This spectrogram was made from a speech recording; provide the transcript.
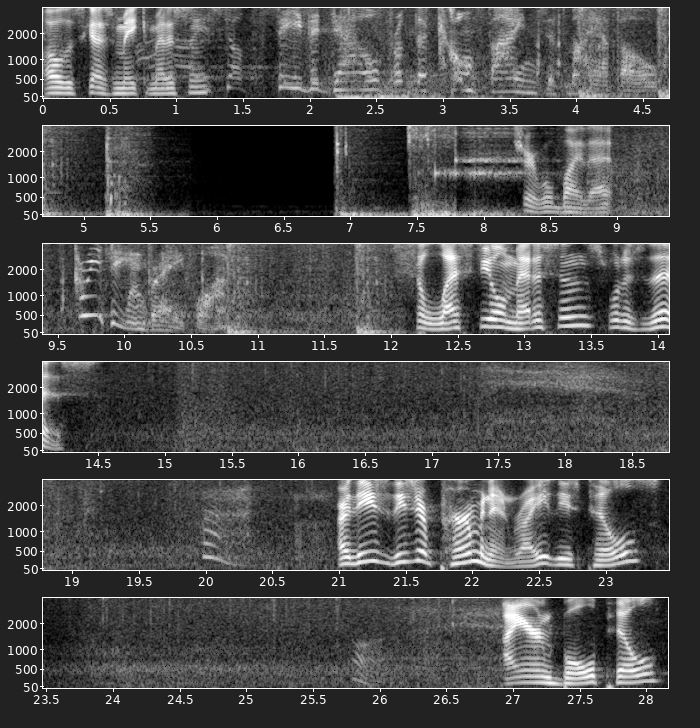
Oh, this guy's make medicines. see the Tao from the confines of my abode. Sure, we'll buy that. Greeting, brave one. Celestial medicines? What is this? Are these these are permanent, right? These pills? Iron Bull pill?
